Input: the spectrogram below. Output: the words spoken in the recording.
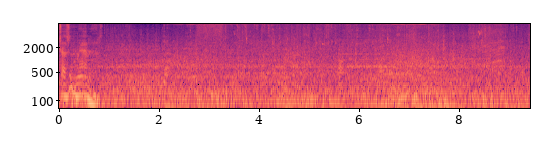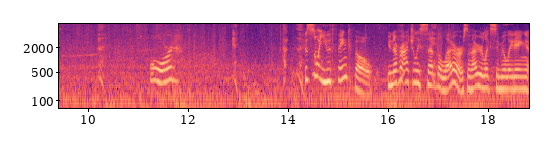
just doesn't matter. Ford. This is what you think, though. You never actually sent the letter, so now you're like simulating.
